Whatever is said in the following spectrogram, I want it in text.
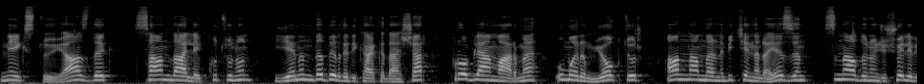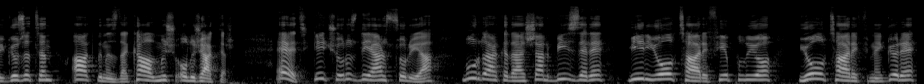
next to yazdık. Sandalye kutunun yanındadır dedik arkadaşlar. Problem var mı? Umarım yoktur. Anlamlarını bir kenara yazın. Sınavdan önce şöyle bir göz atın. Aklınızda kalmış olacaktır. Evet geçiyoruz diğer soruya. Burada arkadaşlar bizlere bir yol tarifi yapılıyor. Yol tarifine göre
